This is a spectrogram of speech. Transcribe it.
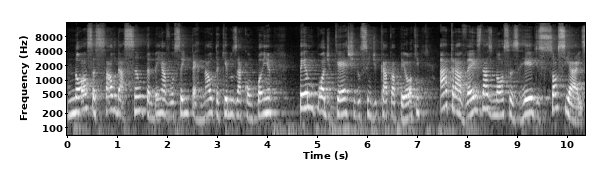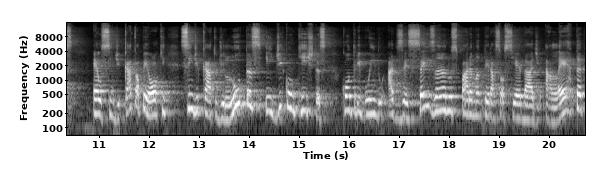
Nossa saudação também a você internauta que nos acompanha pelo podcast do Sindicato APOC através das nossas redes sociais. É o Sindicato APOC, sindicato de lutas e de conquistas, contribuindo há 16 anos para manter a sociedade alerta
